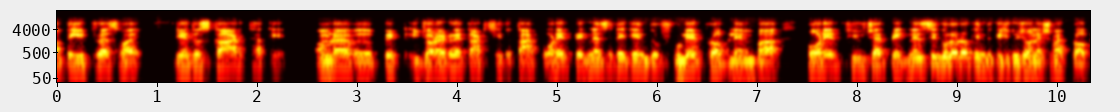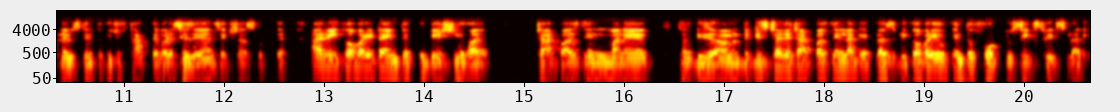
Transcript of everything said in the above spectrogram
অফ দ্য ইউট্রাস হয়, যেহেতু স্কার থাকে। আমরা পেট, এই জরায়ুটাকে কাটছি, তো তার পরের প্রেগনেন্সিতে কিন্তু ফুলের প্রবলেম বা পরের ফিউচার প্রেগনেন্সি গুলোরও কিন্তু কিছু কিছু অনেক সময় প্রবলেমস কিন্তু কিছু থাকতে পারে সিজারিয়ান সেকশনস করতে। আর রিকভারি টাইমটা একটু বেশি হয়। চার, পাঁচ দিন মানে ডিসচার্জে চার, পাঁচ দিন লাগে প্লাস রিকভারিও কিন্তু ফোর টু সিক্স উইকস লাগে।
